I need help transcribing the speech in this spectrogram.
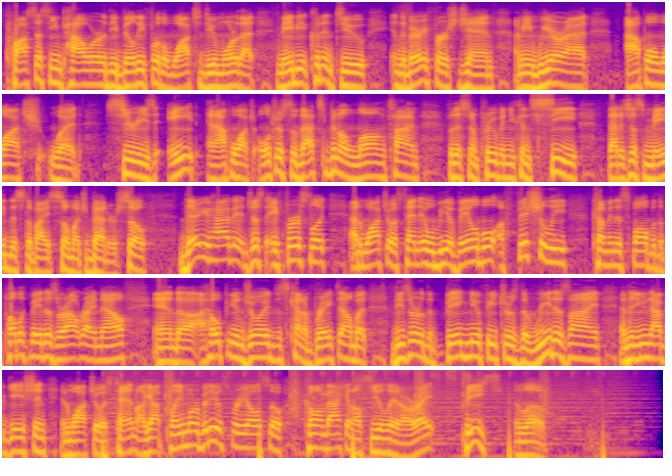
processing power, the ability for the watch to do more that maybe it couldn't do in the very first gen. I mean, we are at Apple Watch, what, Series 8 and Apple Watch Ultra. So that's been a long time for this to improve. And you can see that it's just made this device so much better. So there you have it, just a first look at WatchOS 10. It will be available officially coming this fall, but the public betas are out right now. And uh, I hope you enjoyed this kind of breakdown, but these are the big new features, the redesign and the new navigation in WatchOS 10. I got plenty more videos for y'all, so come on back and I'll see you later, all right? Peace and love.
